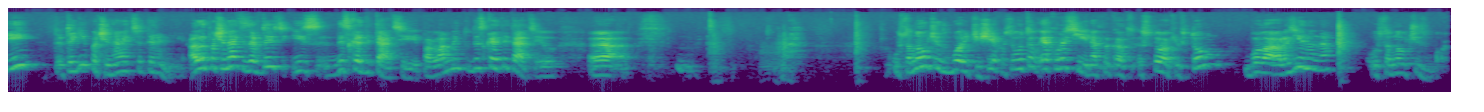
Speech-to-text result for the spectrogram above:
І тоді починається тиранія. Але починається завжди із дискредитації парламенту, дискредитацією е, установчих зборів чи ще якось. От як в Росії, наприклад, 100 років тому була розігнана установчий збор.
